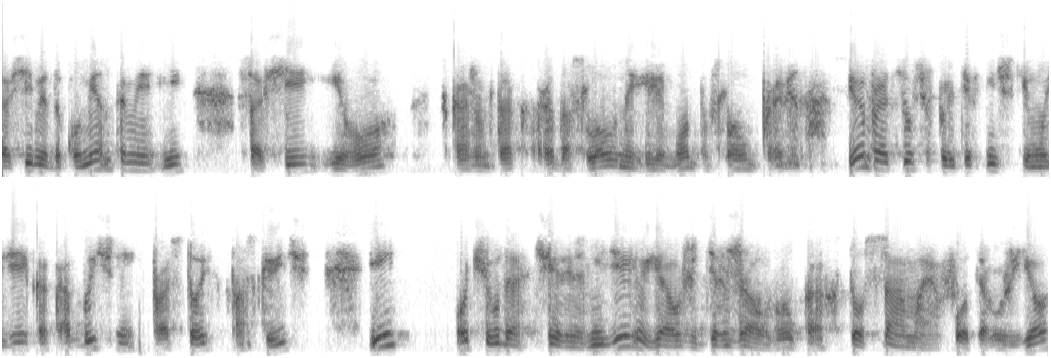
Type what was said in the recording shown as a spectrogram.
со всеми документами и со всей его скажем так, родословной или модным словом провина. Я обратился в Политехнический музей как обычный, простой москвич и о чудо, через неделю я уже держал в руках то самое фоторужье,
